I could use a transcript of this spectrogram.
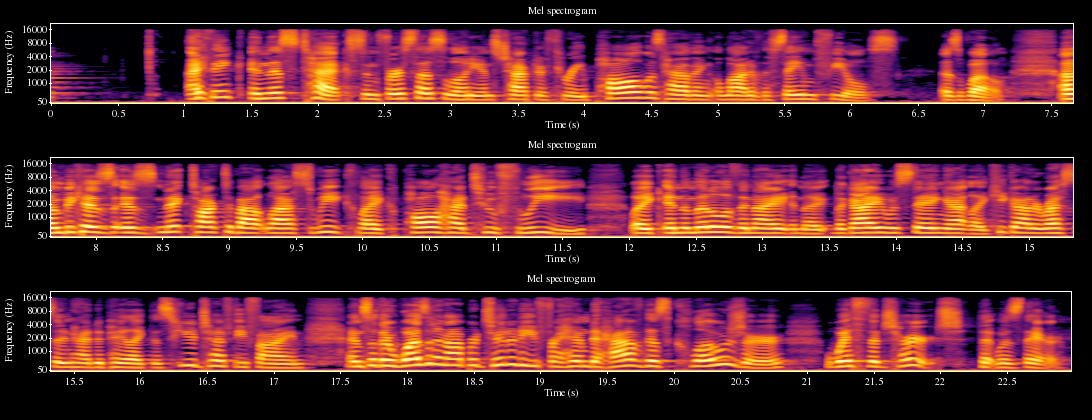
I think in this text in 1 Thessalonians chapter 3, Paul was having a lot of the same feels as well. Um, because as Nick talked about last week, like Paul had to flee like in the middle of the night, and the, the guy he was staying at, like he got arrested and had to pay like this huge hefty fine. And so there wasn't an opportunity for him to have this closure with the church that was there.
